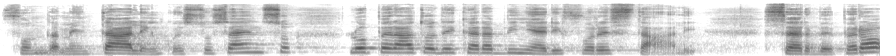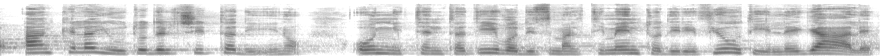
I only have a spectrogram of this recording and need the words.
Fondamentale in questo senso l'operato dei carabinieri forestali. Serve però anche l'aiuto del cittadino. Ogni tentativo di smaltimento di rifiuti illegale,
